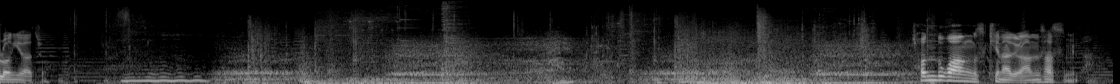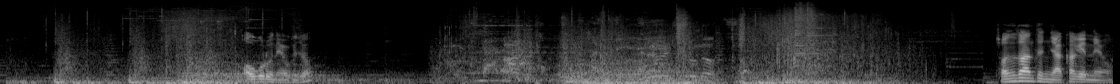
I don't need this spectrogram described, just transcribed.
넣는 게 낫죠. 천두광 스킨 아직 안 샀습니다. 어그로네요, 그죠? 전사한테는 약하겠네요.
